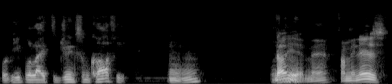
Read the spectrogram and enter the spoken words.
where people like to drink some coffee. Mm-hmm. Mm-hmm. Oh yeah, man. I mean, there's,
